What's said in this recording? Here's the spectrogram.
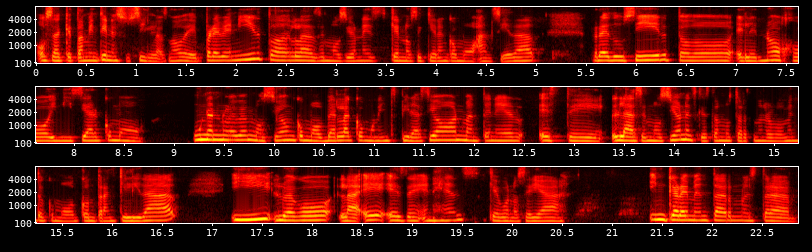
o sea, que también tiene sus siglas, ¿no? De prevenir todas las emociones que no se quieran como ansiedad, reducir todo el enojo, iniciar como una nueva emoción, como verla como una inspiración, mantener este, las emociones que estamos tratando en el momento como con tranquilidad. Y luego la E es de enhance, que bueno, sería incrementar nuestra,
